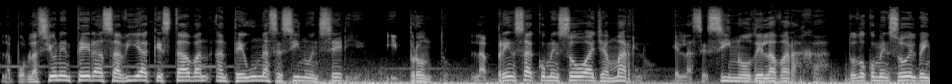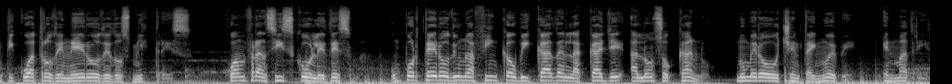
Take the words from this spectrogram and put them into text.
la población entera sabía que estaban ante un asesino en serie y pronto la prensa comenzó a llamarlo el asesino de la baraja. Todo comenzó el 24 de enero de 2003. Juan Francisco Ledesma, un portero de una finca ubicada en la calle Alonso Cano, número 89, en Madrid,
